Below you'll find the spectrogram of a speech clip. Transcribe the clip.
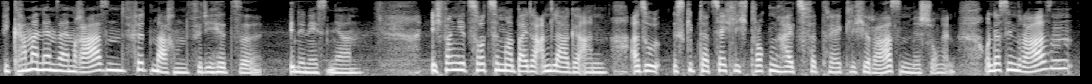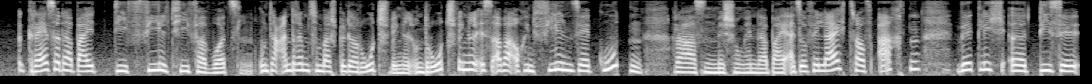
Wie kann man denn seinen Rasen fit machen für die Hitze in den nächsten Jahren? Ich fange jetzt trotzdem mal bei der Anlage an. Also es gibt tatsächlich trockenheitsverträgliche Rasenmischungen. Und das sind Rasen, Gräser dabei, die viel tiefer wurzeln. Unter anderem zum Beispiel der Rotschwingel. Und Rotschwingel ist aber auch in vielen sehr guten Rasenmischungen dabei. Also vielleicht darauf achten, wirklich äh, diese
